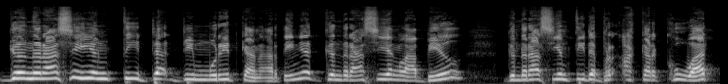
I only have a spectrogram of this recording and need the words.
Generasi yang tidak dimuridkan, artinya generasi yang labil, generasi yang tidak berakar kuat,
